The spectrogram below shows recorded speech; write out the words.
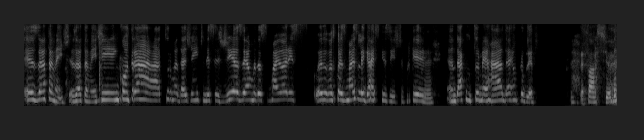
Exatamente, exatamente. E encontrar a turma da gente nesses dias é uma das maiores, uma das coisas mais legais que existe, porque é. andar com turma errada é um problema. É fácil, né?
